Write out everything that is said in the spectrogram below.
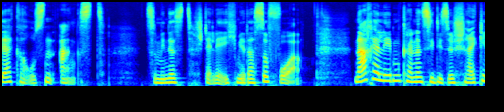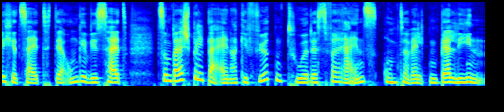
der großen Angst. Zumindest stelle ich mir das so vor. Nacherleben können Sie diese schreckliche Zeit der Ungewissheit zum Beispiel bei einer geführten Tour des Vereins Unterwelten Berlin.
